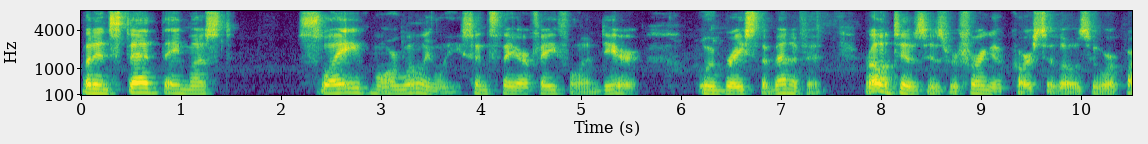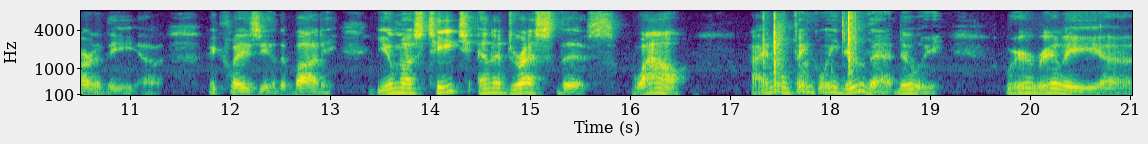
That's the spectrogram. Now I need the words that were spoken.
but instead they must slave more willingly, since they are faithful and dear, who embrace the benefit. Relatives is referring, of course, to those who are part of the uh, ecclesia, the body. You must teach and address this. Wow. I don't think we do that, do we? We're really, uh,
